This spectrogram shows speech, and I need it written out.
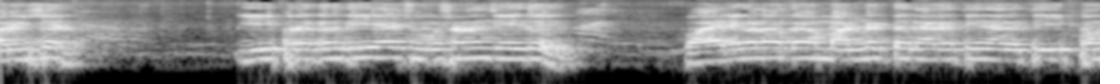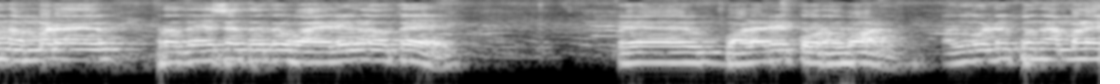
മനുഷ്യർ ഈ പ്രകൃതിയെ ചൂഷണം ചെയ്ത് വയലുകളൊക്കെ മണ്ണിട്ട് നികത്തി നികത്തി ഇപ്പം നമ്മുടെ പ്രദേശത്തൊക്കെ വയലുകളൊക്കെ വളരെ കുറവാണ്. അതുകൊണ്ട് ഇപ്പം നമ്മളെ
